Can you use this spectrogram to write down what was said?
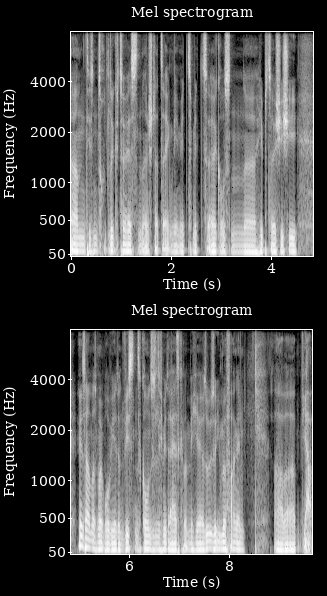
ähm, diesen Trudlück zu essen, anstatt irgendwie mit, mit äh, großen äh, Hipster-Shishi. Jetzt haben wir es mal probiert und wissen, grundsätzlich mit Eis kann man mich ja sowieso immer fangen. Aber ja,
